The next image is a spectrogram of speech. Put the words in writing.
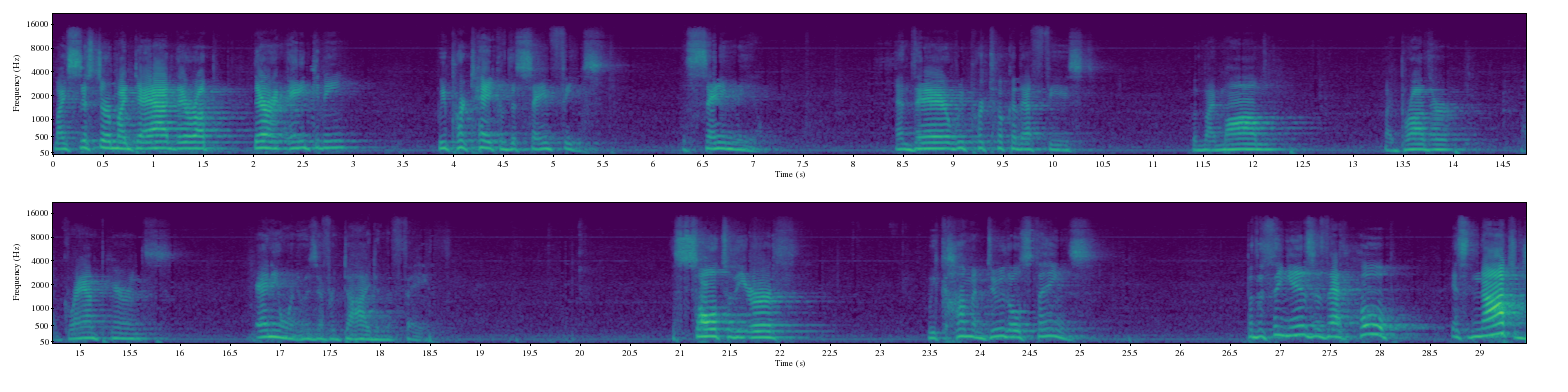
my sister, my dad, they're up there in Ankeny, we partake of the same feast, the same meal. And there we partook of that feast with my mom, my brother, my grandparents, anyone who has ever died in the faith. The salt of the earth, we come and do those things. But the thing is, is that hope is not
